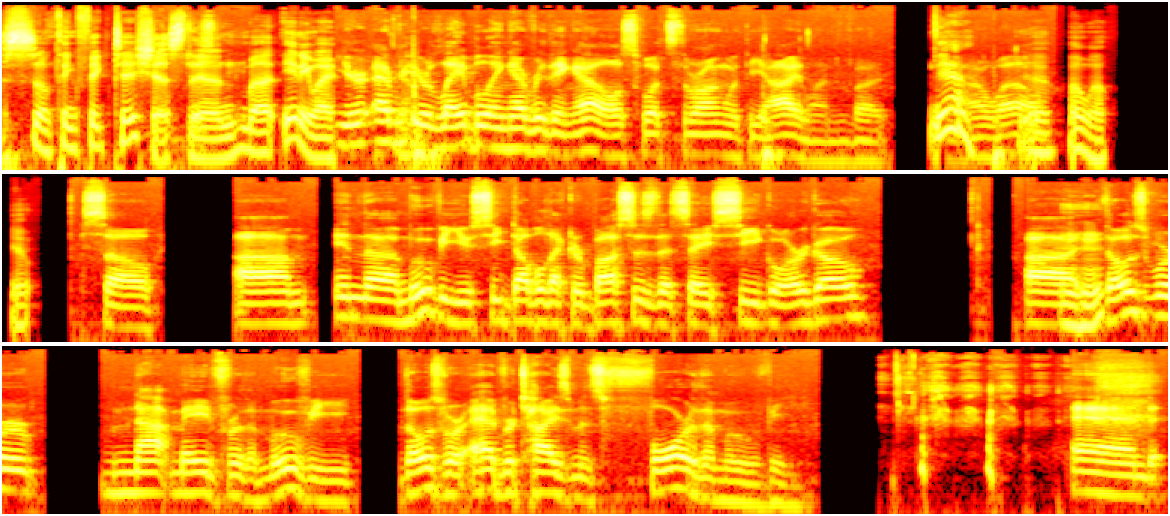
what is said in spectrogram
something fictitious then? But anyway, you're ev- you're labeling everything else. What's wrong with the island? But yeah. oh well. yeah. Oh well. Yep. So, um, in the movie, you see double decker buses that say "See Gorgo." Uh, Mhm. Those were not made for the movie. Those were advertisements for the movie. and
